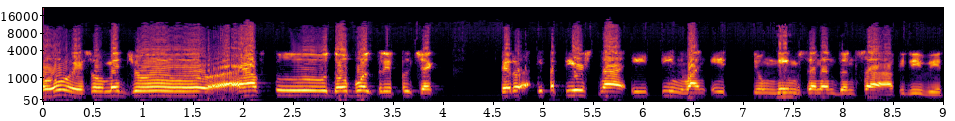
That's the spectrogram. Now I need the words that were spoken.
Oo eh. So, medyo I have to double, triple check. Pero it appears na 18, 1-8 yung names na nandun sa affidavit.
